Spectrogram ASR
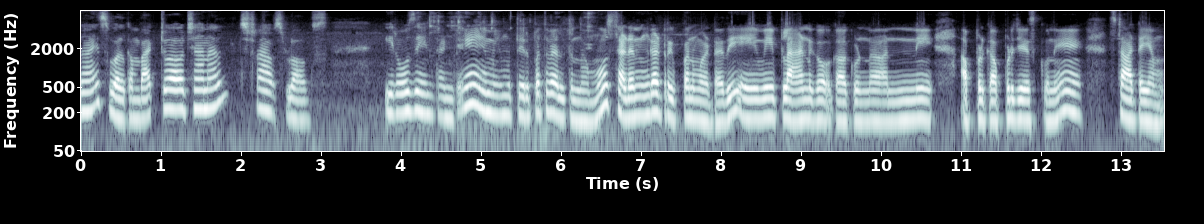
guys welcome back to our channel straws vlogs ఈరోజు ఏంటంటే మేము తిరుపతి వెళ్తున్నాము. సడన్గా ట్రిప్ అనమాట అది. ఏమీ ప్లాన్గా కాకుండా అన్నీ అప్పటికప్పుడు చేసుకుని స్టార్ట్ అయ్యాము.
